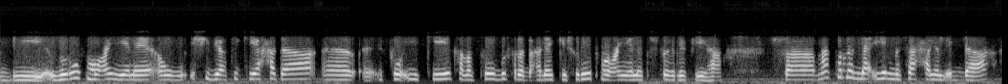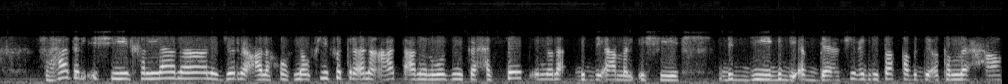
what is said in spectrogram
بظروف معينة أو شيء بيعطيك اياه حدا آه، فوقيكي خلص هو بفرض عليك شروط معينة تشتغلي فيها. فما كنا نلاقي مساحه للإبداع. فهذا الإشي خلانا نتجرأ على خوفنا. وفي فترة أنا قعدت عن الوظيفة حسيت إنه لا بدي أعمل إشي بدي بدي أبدع. في عندي طاقة بدي أطلعها.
